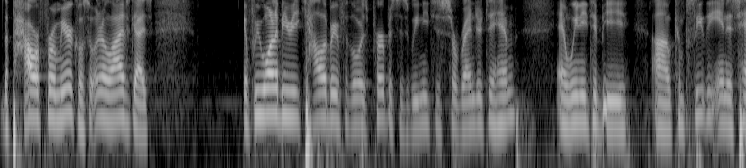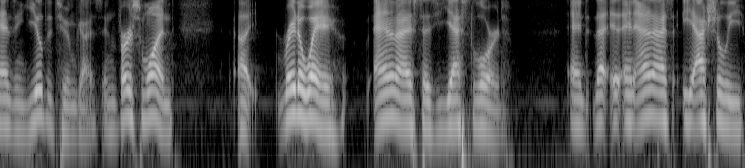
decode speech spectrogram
the power for a miracle. So in our lives, guys, if we want to be recalibrated for the Lord's purposes, we need to surrender to Him, and we need to be um, completely in His hands and yielded to Him, guys. In verse one, uh, right away, Ananias says, "Yes, Lord," and that and Ananias he actually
